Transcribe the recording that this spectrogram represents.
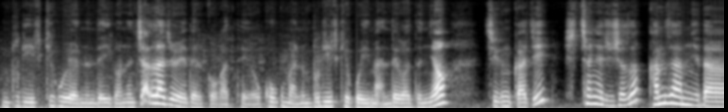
물이 이렇게 고였는데 이거는 잘라줘야 될 것 같아요. 고구마는 물이 이렇게 고이면 안 되거든요. 지금까지 시청해 주셔서 감사합니다.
